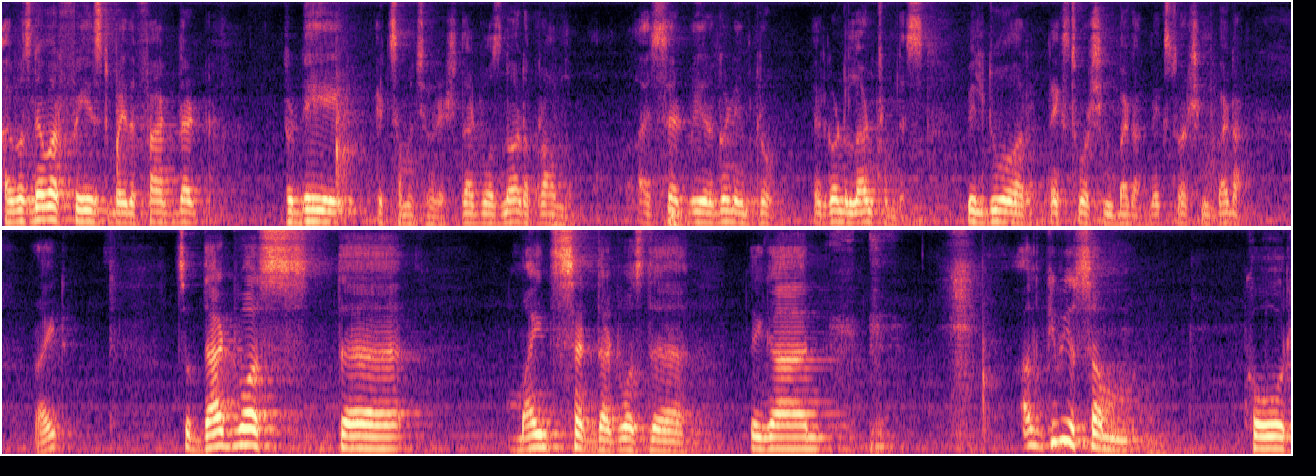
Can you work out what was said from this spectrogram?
I was never faced by the fact that today it's amateurish. That was not a problem. I said we are going to improve. We're going to learn from this. We'll do our next version better, next version better, right? So that was the mindset. That was the thing. And I'll give you some core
